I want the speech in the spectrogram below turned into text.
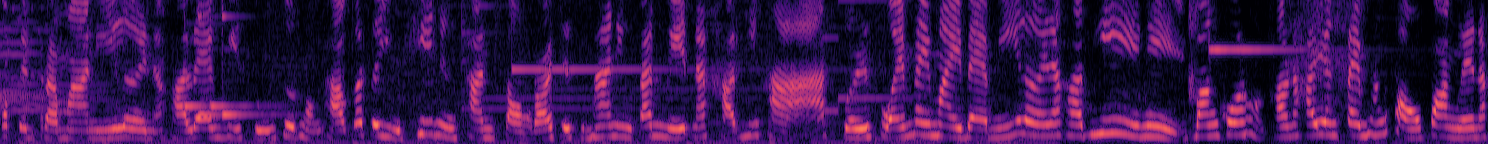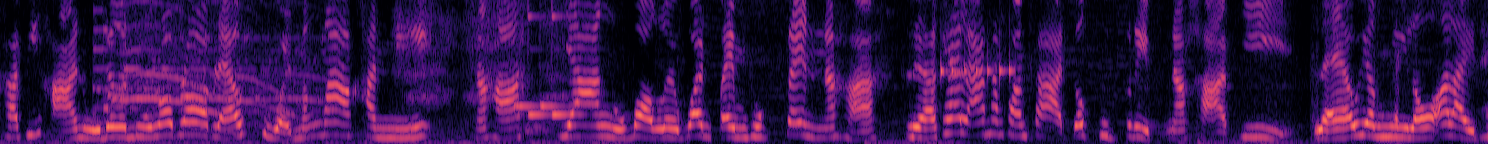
ก็เป็นประมาณนี้เลยนะคะ แรงบิดสูงสุดของเขาก็จะอยู่ที่ 1,275 นิวตันเมตรนะคะ พี่ขาสวยๆใหม่ ๆ แบบนี้เลยนะคะ พี่นี่บางคนของเขานะคะ ยังเต็มทั้งสองฝั่งเลยนะคะ พี่ขาหนูเดินดูรอบๆ แล้วสวยมากๆคันนี้นะคะ ยางหนูบอกเลยว่าเต็มทุกเส้นนะคะ เหลือแค่ล้างทำความสะอาดก็คือกริบนะคะพี่แล้วยังมีล้ออะไหล่แถ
